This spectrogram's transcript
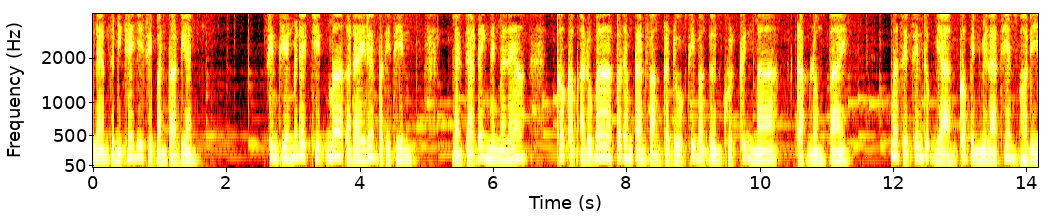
แลมจะมีแค่ 20 วันต่อเดือน ซินเทียนไม่ได้คิดมากอะไรเรื่องปฏิทิน หลังจากได้เงินมาแล้ว เขากับอารูบ้าก็ทำการฝังกระดูกที่บังเอิญขุดขึ้นมากลับลงไป เมื่อเสร็จสิ้นทุกอย่างก็เป็นเวลาเที่ยงพอดี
